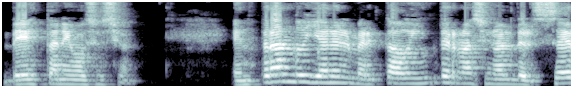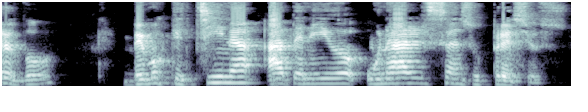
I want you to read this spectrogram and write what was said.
de esta negociación. Entrando ya en el mercado internacional del cerdo, vemos que China ha tenido un alza en sus precios.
